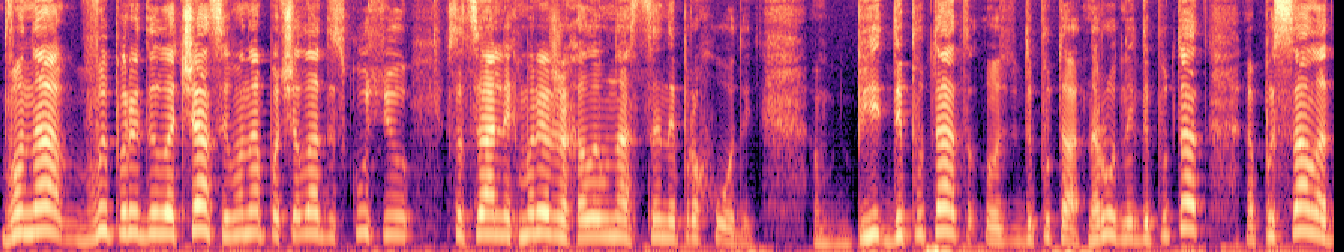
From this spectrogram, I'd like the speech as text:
вона випередила час і вона почала дискусію в соціальних мережах, але у нас це не проходить. Депутат, депутат, народний депутат е, писала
